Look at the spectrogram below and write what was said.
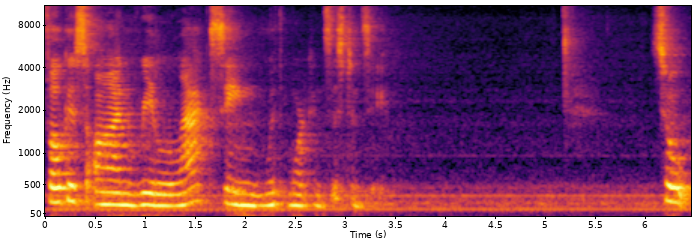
focus on relaxing with more consistency. So,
